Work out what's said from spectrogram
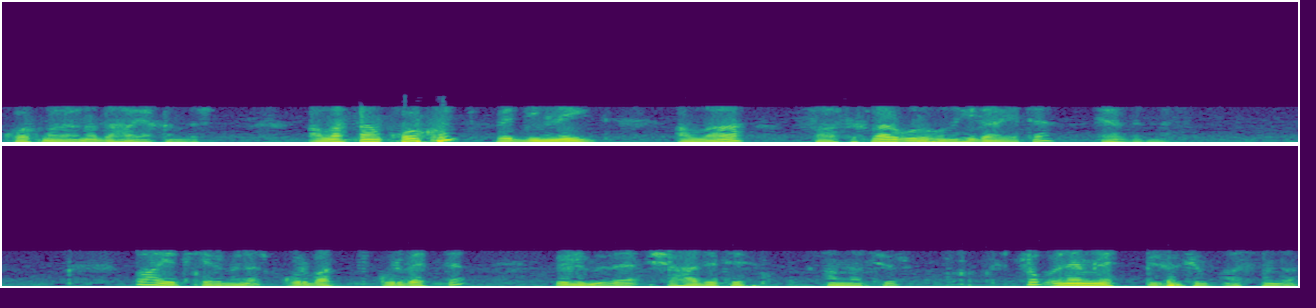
korkmalarına daha yakındır. Allah'tan korkun ve dinleyin. Allah fasıklar grubunu hidayete erdirmez. Bu ayet-i kerimeler gurbat, gurbette ölümü ve şehadeti anlatıyor. Çok önemli bir hüküm aslında.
